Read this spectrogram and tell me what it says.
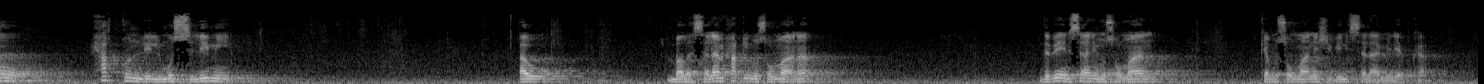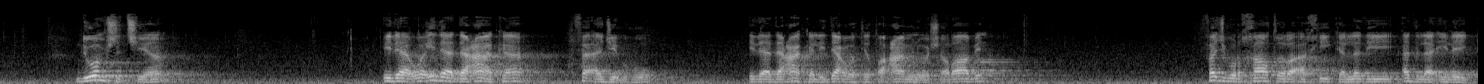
حق للمسلم أو بەڵێ سلام حقی مسلمانە دەبێ ئینسانی مسلمان کە مسلمانێکی بینی سەلامی لێ بکە دووەم شت چییە إذا وإذا دعاك فأجبه إذا دعاك لدعوة طعام وشراب فاجبر خاطر أخيك الذي أدلى إليك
